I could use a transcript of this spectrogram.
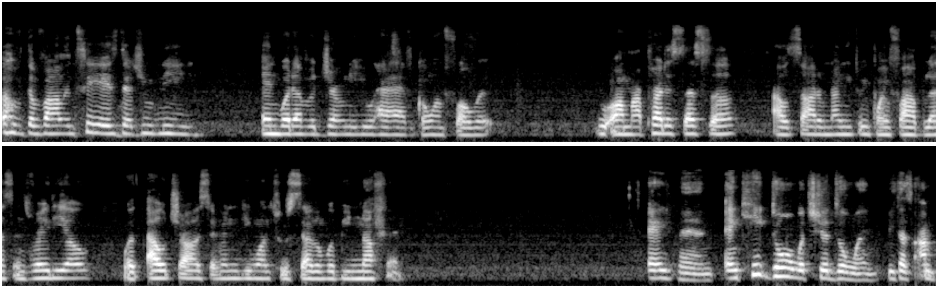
of the volunteers that you need in whatever journey you have going forward. You are my predecessor outside of 93.5 Blessings Radio. Without y'all, Serenity 127 would be nothing. Amen. And keep doing what you're doing because I'm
